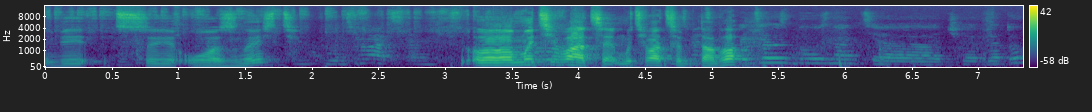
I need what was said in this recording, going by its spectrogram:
Амбициозность. О, мотивация. Мотивация, да, была? Хотелось бы узнать, а, человек готов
